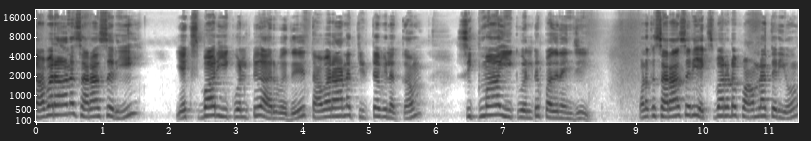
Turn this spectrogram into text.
தவறான சராசரி எக்ஸ் பார் ஈக்குவல் டு அறுபது தவறான திட்ட விளக்கம் சிக்மா ஈக்குவல் டு பதினஞ்சு. உனக்கு சராசரி எக்ஸ் பாரோட ஃபார்முலா தெரியும்.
